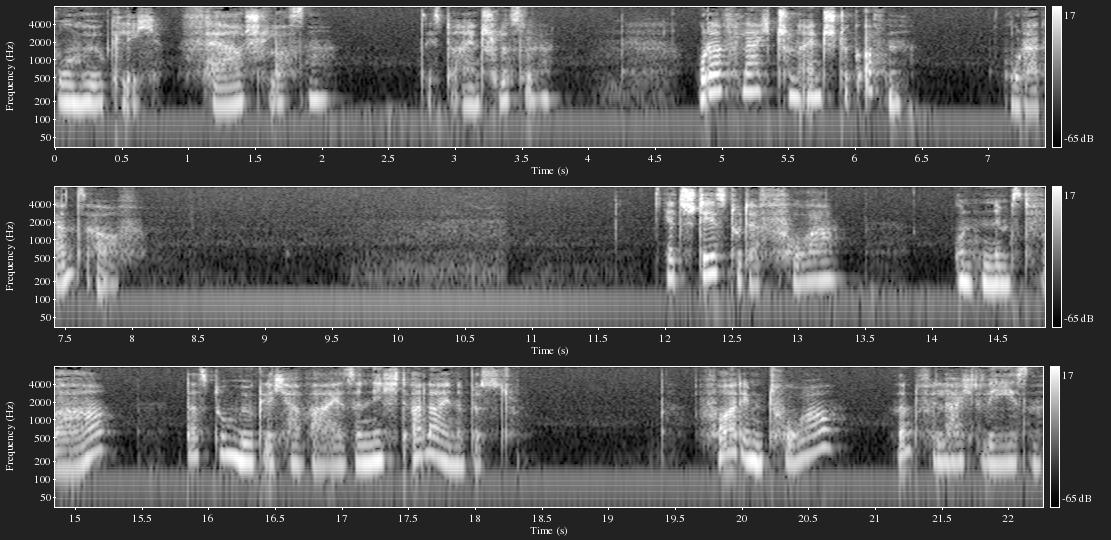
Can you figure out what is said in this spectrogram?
womöglich verschlossen? Siehst du einen Schlüssel? Oder vielleicht schon ein Stück offen oder ganz auf? Jetzt stehst du davor und nimmst wahr, dass du möglicherweise nicht alleine bist. Vor dem Tor sind vielleicht Wesen,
